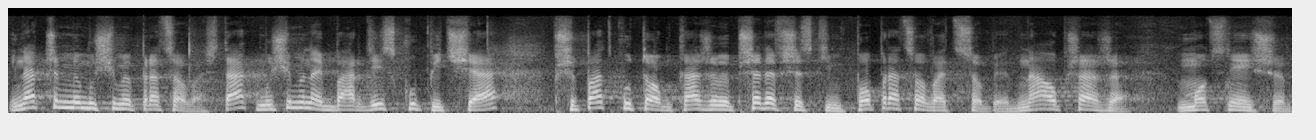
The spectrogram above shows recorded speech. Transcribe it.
I nad czym my musimy pracować, tak? Musimy najbardziej skupić się w przypadku Tomka, żeby przede wszystkim popracować sobie na obszarze mocniejszym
